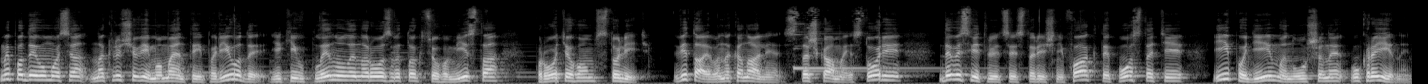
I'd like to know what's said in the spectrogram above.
ми подивимося на ключові моменти і періоди, які вплинули на розвиток цього міста протягом століть. Вітаю ви на каналі Стежками історії, де висвітлюються історичні факти, постаті і події минувшини України.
